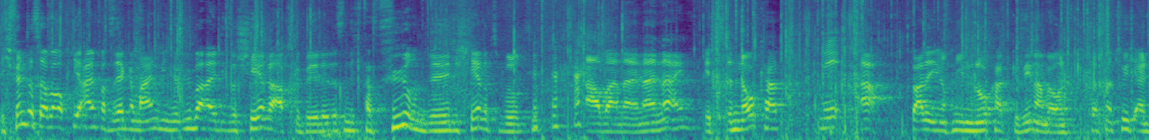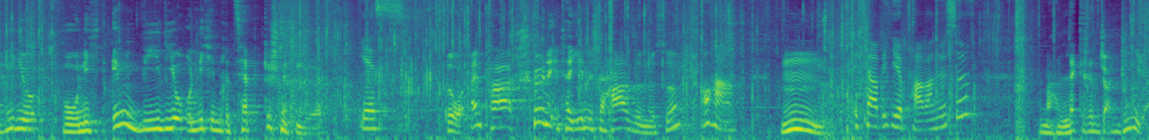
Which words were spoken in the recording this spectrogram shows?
Ich finde es aber auch hier einfach sehr gemein, wie hier überall diese Schere abgebildet ist und ich verführen will, die Schere zu benutzen. Aber nein, nein, nein, it's a no-cut. Nee, Ah, für alle, die noch nie einen No-Cut gesehen haben bei uns, das ist natürlich ein Video, wo nicht im Video und nicht im Rezept geschnitten wird. yes. So, ein paar schöne italienische Haselnüsse. Oha. Ich habe hier Paranüsse. Wir machen leckere Gianduja.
